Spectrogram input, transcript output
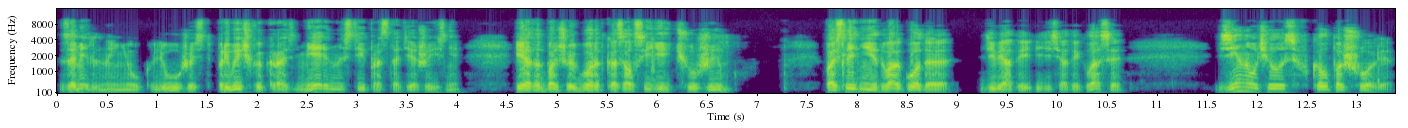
замедленная неуклюжесть, привычка к размеренности и простоте жизни. И этот большой город казался ей чужим. Последние два года, девятый и десятый классы, Зина училась в Колпашове.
